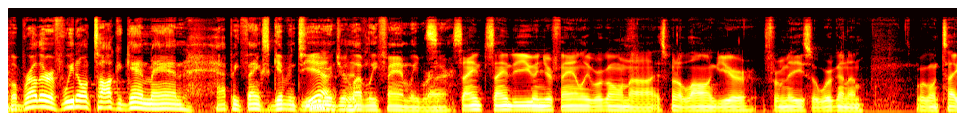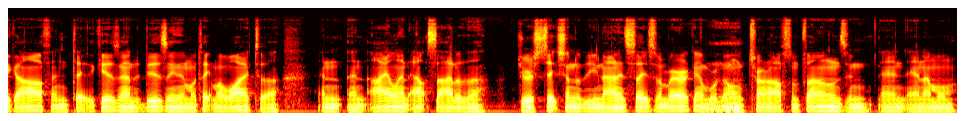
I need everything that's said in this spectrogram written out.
well, brother, if we don't talk again, man, happy Thanksgiving to Yeah. you and your lovely family, brother. Same same to you and your family. We're going. Uh, it's been a long year for me, so we're gonna we're gonna take off and take the kids down to Disney, and I'm gonna take my wife to an an island outside of the jurisdiction of the United States of America, and we're Mm-hmm. gonna turn off some phones and and and I'm gonna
